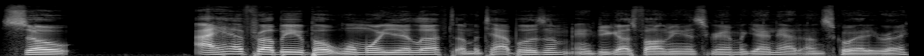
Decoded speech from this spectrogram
So, I have probably about one more year left of metabolism. And if you guys follow me on Instagram again at underscore Eddie Ray,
